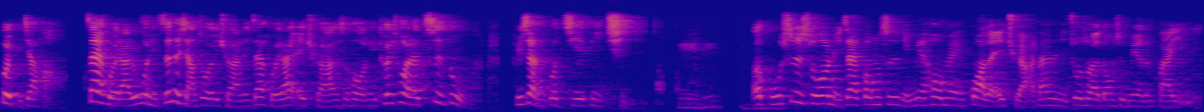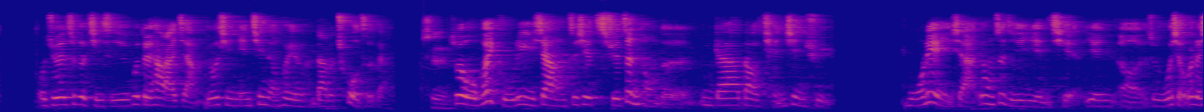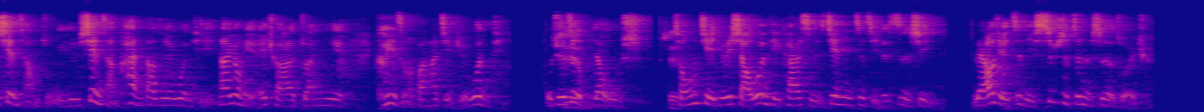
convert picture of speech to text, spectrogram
会比较好。再回来，如果你真的想做 HR，你再回来 HR 的时候，你推出来的制度比较能够接地气，嗯哼，而不是说你在公司里面后面挂的 HR，但是你做出来的东西没有人 buy in。我觉得这个其实会对他来讲，尤其年轻人会有很大的挫折感。是，所以我会鼓励像这些学正统的人，应该要到前线去磨练一下，用自己的眼前眼呃，就是我所谓的现场主义，就是现场看到这些问题，那用你 HR 的专业可以怎么帮他解决问题？我觉得这个比较务实。从解决小问题开始，建立自己的自信，了解自己是不是真的适合做 HR。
